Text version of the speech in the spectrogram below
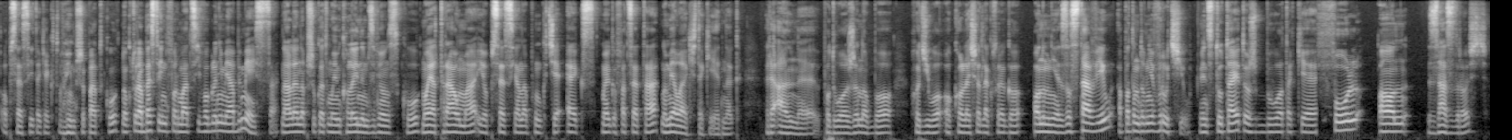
obsesji, tak jak w twoim przypadku, no która bez tej informacji w ogóle nie miałaby miejsca. No ale na przykład w moim kolejnym związku moja trauma i obsesja na punkcie ex mojego faceta, no miała jakieś takie jednak realne podłoże, no bo chodziło o kolesia, dla którego on mnie zostawił, a potem do mnie wrócił. Więc tutaj to już było takie full on zazdrość,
